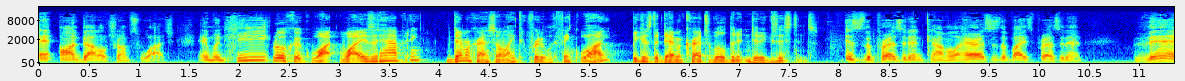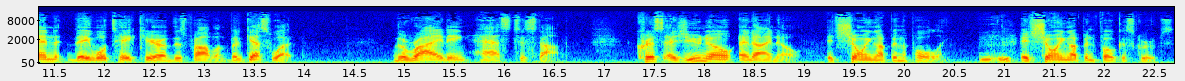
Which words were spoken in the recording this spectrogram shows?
and on Donald Trump's watch. And when he real quick, why why is it happening? The Democrats don't like to critically think why, because the Democrats willed it into existence. Is the president Kamala Harris is the vice president? Then they will take care of this problem. But guess what? The rioting has to stop. Chris, as you know and I know, it's showing up in the polling. Mm-hmm. It's showing up in focus groups.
